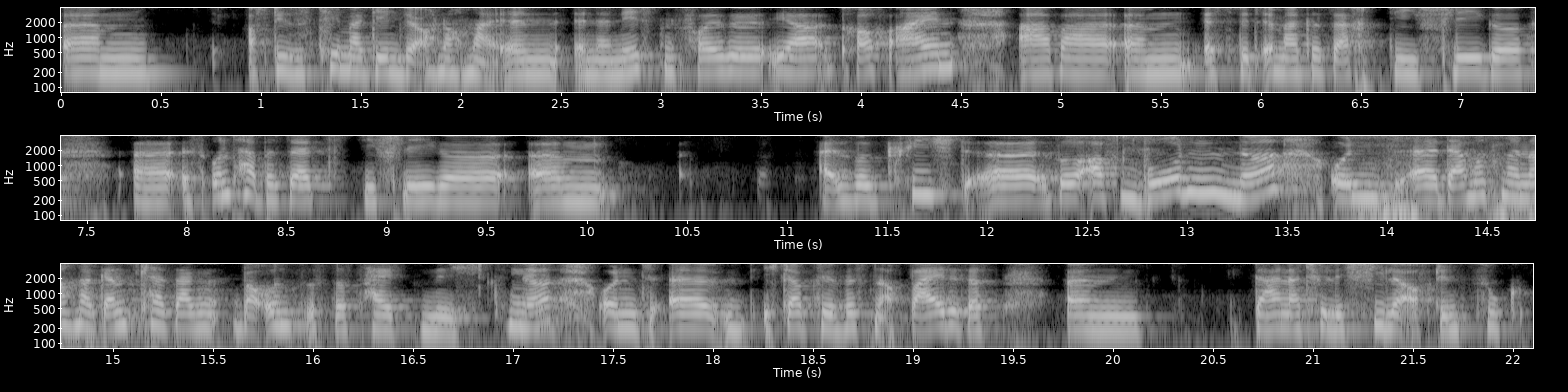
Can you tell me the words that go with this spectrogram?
Ähm, auf dieses Thema gehen wir auch noch mal in, in der nächsten Folge ja drauf ein. Aber ähm, es wird immer gesagt, die Pflege äh, ist unterbesetzt, die Pflege ähm, also kriecht äh, so auf dem Boden, ne? Und äh, da muss man noch mal ganz klar sagen, bei uns ist das halt nicht. Ne? Und äh, ich glaube, wir wissen auch beide, dass ähm, da natürlich viele auf den Zug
